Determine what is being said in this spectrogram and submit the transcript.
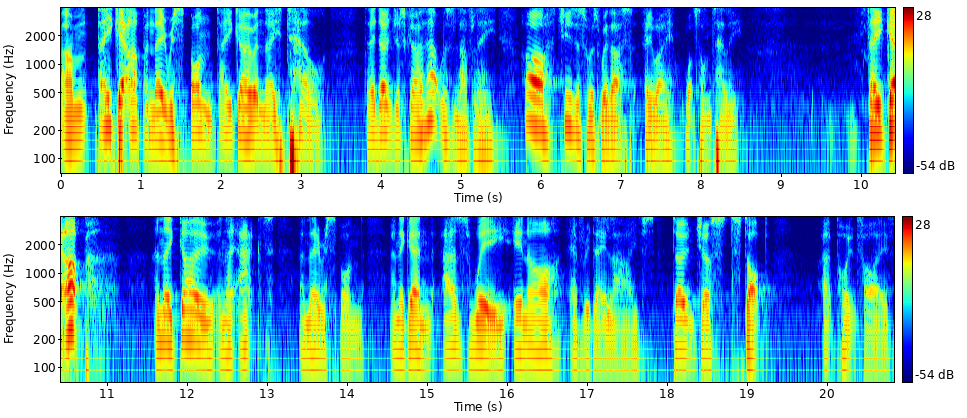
um, they get up and they respond. They go and they tell. They don't just go, "That was lovely." Oh, Jesus was with us. Anyway, what's on telly? They get up and they go and they act and they respond. And again, as we in our everyday lives don't just stop at point five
